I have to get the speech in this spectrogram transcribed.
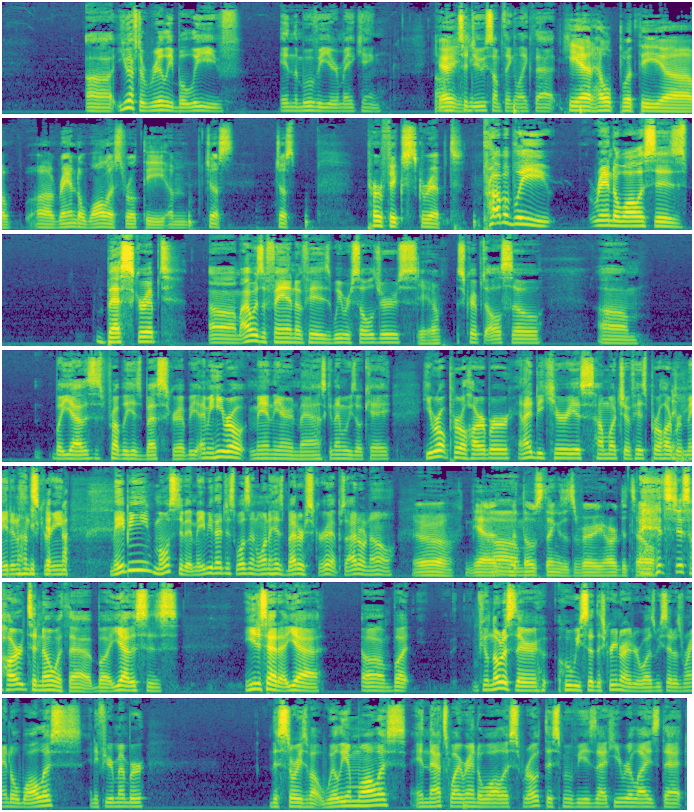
uh, you have to really believe in the movie you're making um, Yeah, to he- do something like that. he had help with the uh, uh, Randall Wallace wrote the um, just just perfect script. Probably Randall Wallace's best script. Um, I was a fan of his "We Were Soldiers" Yeah, script also. Um, but yeah, this is probably his best script. I mean, he wrote Man the Iron Mask, and that movie's okay. He wrote Pearl Harbor, and I'd be curious how much of his Pearl Harbor made it on screen. Yeah. Maybe most of it. Maybe that just wasn't one of his better scripts. I don't know. oh yeah. Um, with those things, it's very hard to tell. it's just hard to know with that. But yeah, this is. He just had a yeah, um, but if you'll notice there, who we said the screenwriter was, we said it was Randall Wallace, and if you remember, this story is about William Wallace, and that's why Randall Wallace wrote this movie is that he realized that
